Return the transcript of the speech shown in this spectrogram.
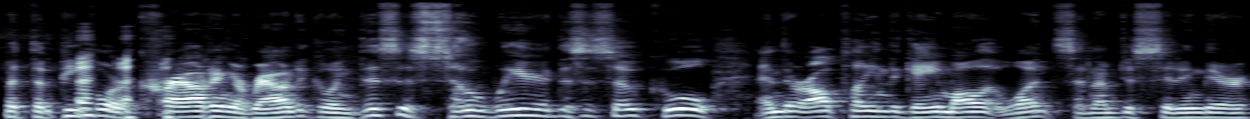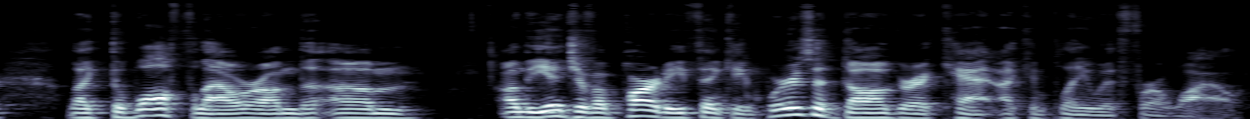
But the people are crowding around it going, This is so weird, this is so cool. And they're all playing the game all at once, and I'm just sitting there like the wallflower on the um on the edge of a party thinking, Where's a dog or a cat I can play with for a while?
